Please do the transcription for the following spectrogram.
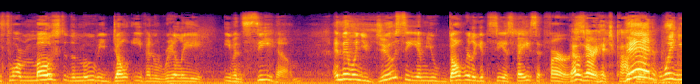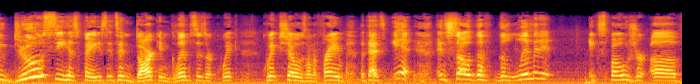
for most of the movie don't even really even see him. And then when you do see him, you don't really get to see his face at first. That was very Hitchcock. Then when you do see his face, it's in darkened glimpses or quick quick shows on a frame, but that's it. And so the the limited exposure of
